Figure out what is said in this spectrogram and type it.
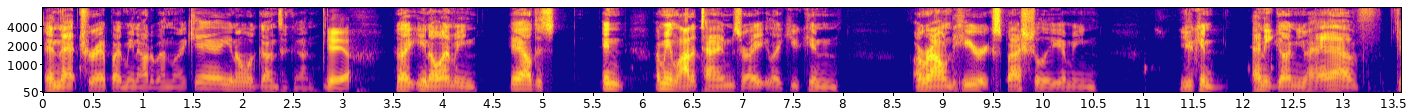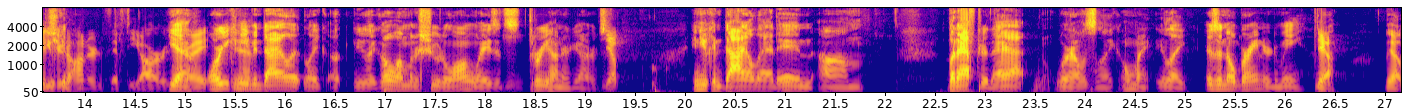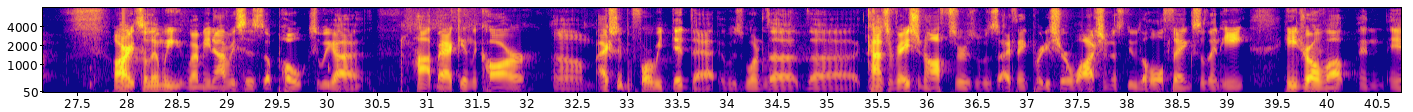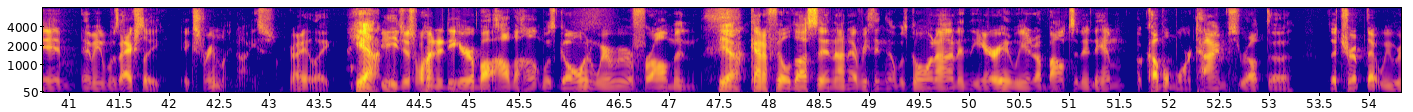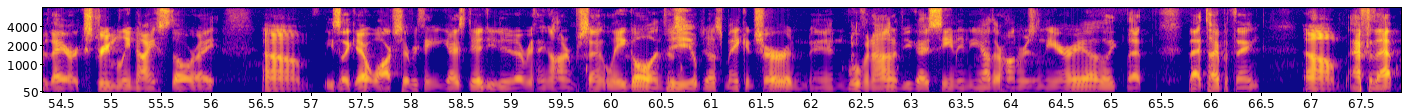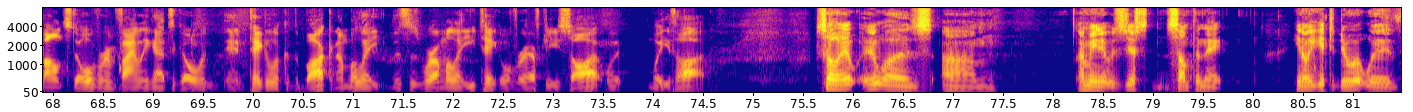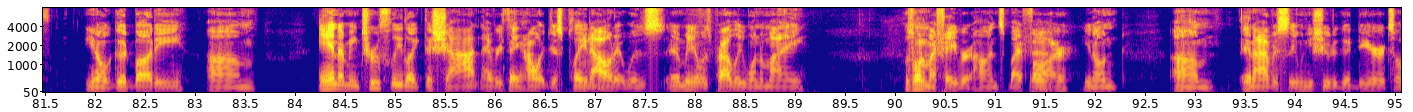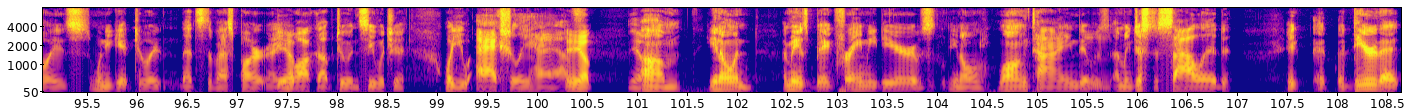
and that trip. I mean, I would have been like, yeah, you know, a gun's a gun. Yeah, yeah. Like, you know, I mean, yeah, I'll just and I mean, a lot of times, right? Like, you can around here, especially. I mean, you can any gun you have. Can you shoot can- 150 yards. yeah, right? or you can Yeah. even dial it like uh, you're like, oh, I'm going to shoot a long ways. It's 300 yards. Yep. and you can dial that in. Um, but after that, where I was like, oh my, like, it's a no brainer to me. Yeah. Yep. All right. So then we, I mean, obviously it's a poke, so we got hop back in the car. Um, actually, before we did that, it was one of the the conservation officers was I think pretty sure watching us do the whole thing. So then he he drove up and and I mean was actually extremely nice, right? Like Yeah, he just wanted to hear about how the hunt was going, where we were from, and yeah, kind of filled us in on everything that was going on in the area. And we ended up bouncing into him a couple more times throughout the, the trip that we were there. Extremely nice, though, right? Um, he's like, yeah, watched everything you guys did. You did everything 100% legal and just, Yep. just making sure and, and moving on. Have you guys seen any other hunters in the area? Like that, that type of thing. Um, after that, bounced over and finally got to go and, and take a look at the buck. And I'm gonna let this is where I'm gonna let you take over after you saw it. What what you thought? So it it was, um, I mean, it was just something that, you know, you get to do it with, you know, a good buddy. Um, and I mean, truthfully, like the shot and everything, how it just played out, it was. I mean, it was probably one of my, it was one of my favorite hunts by far. You know, um, and obviously when you shoot a good deer, it's always when you get to it, that's the best part, right? You walk up to it and see what you what you actually have. Yep. Um, you know, and I mean, it's big framey deer. It was, you know, long tined. It Mm-hmm. was, I mean, just a solid, it, it- a deer that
